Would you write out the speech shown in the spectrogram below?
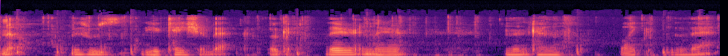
No, this was the acacia back. Okay, there and there. And then kind of like that.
